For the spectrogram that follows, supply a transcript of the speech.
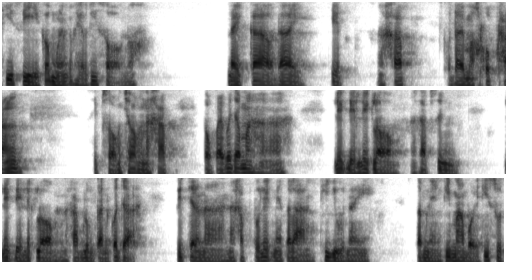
ที่สี่ก็เหมือนกับแถวที่สองเนาะได้เก้าได้เจ็ดนะครับ ก็ได้มาครบทั้ง 12ช่องนะครับ ต่อไปก็จะมาหาเลขเด่นเลขรองนะครับ ซึ่งเลขเด่นเลขรองนะครับลุงตันก็จะพิจารณานะครับ ตัวเลขในตารางที่อยู่ในตำแหน่งที่มาบ่อยที่สุด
